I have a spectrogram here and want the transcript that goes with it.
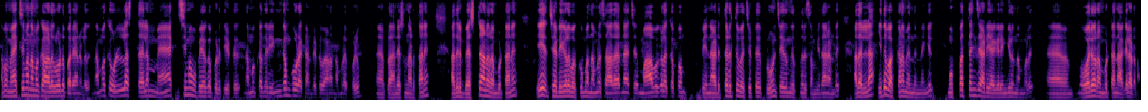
അപ്പോൾ മാക്സിമം നമുക്ക് ആളുകളോട് പറയാനുള്ളത് നമുക്ക് ഉള്ള സ്ഥലം മാക്സിമം ഉപയോഗപ്പെടുത്തിയിട്ട് നമുക്കതൊരു ഇൻകം കൂടെ കണ്ടിട്ട് വേണം നമ്മൾ എപ്പോഴും പ്ലാന്റേഷൻ നടത്താൻ. അതിൽ ബെസ്റ്റാണ് റംബുട്ടാൻ. ഈ ചെടികൾ വെക്കുമ്പോൾ നമ്മൾ സാധാരണ മാവുകളൊക്കെ ഇപ്പം പിന്നെ അടുത്തടുത്ത് വെച്ചിട്ട് പ്രൂൺ ചെയ്ത് നിർത്തുന്ന ഒരു സംവിധാനമുണ്ട് അതല്ല ഇത് വെക്കണം എന്നുണ്ടെങ്കിൽ മുപ്പത്തഞ്ച് അടി അകലെങ്കിലും നമ്മൾ ഓരോ റംബുട്ടാൻ അകലിടണം.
